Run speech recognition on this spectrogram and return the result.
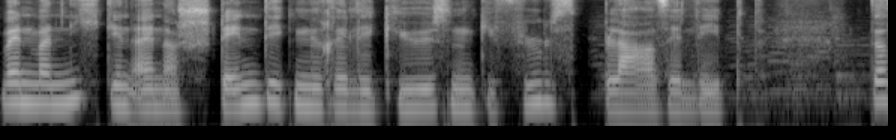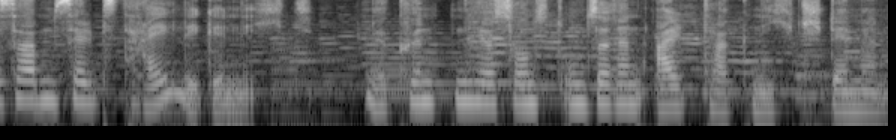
wenn man nicht in einer ständigen religiösen Gefühlsblase lebt. Das haben selbst Heilige nicht. Wir könnten ja sonst unseren Alltag nicht stemmen.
